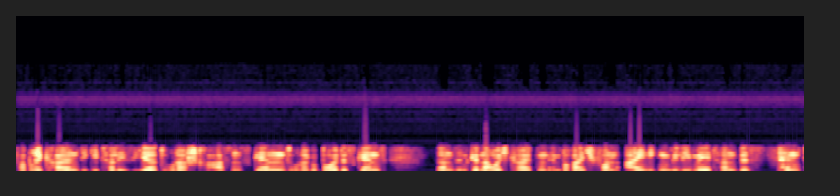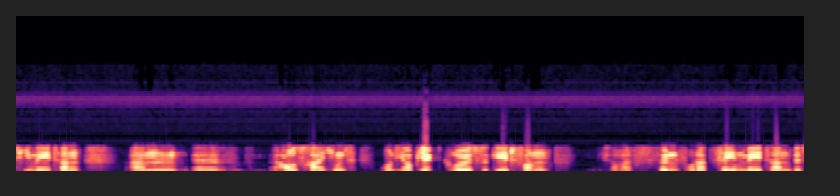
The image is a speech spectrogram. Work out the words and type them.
Fabrikhallen digitalisiert oder Straßen scannt oder Gebäude scannt, dann sind Genauigkeiten im Bereich von einigen Millimetern bis Zentimetern ähm, äh, ausreichend und die Objektgröße geht von sag mal fünf oder zehn Metern bis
